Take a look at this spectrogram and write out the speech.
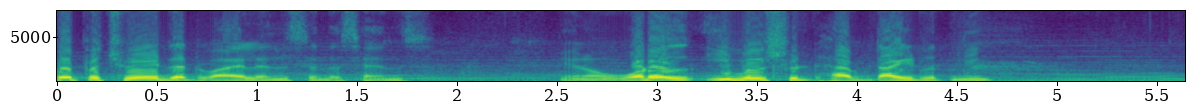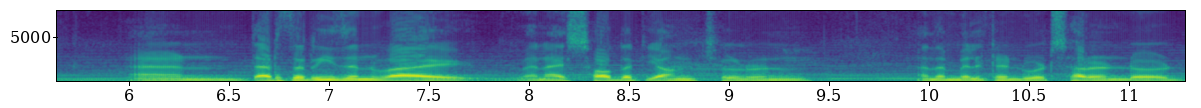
perpetuate that violence in the sense, you know, what all evil should have died with me. And that's the reason why when I saw that young children and the militant who had surrendered,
